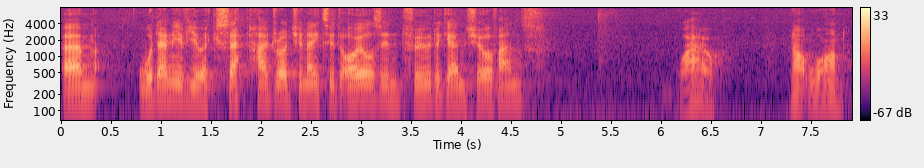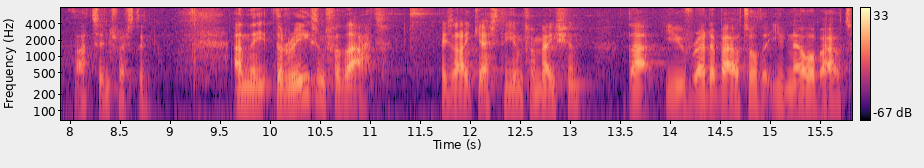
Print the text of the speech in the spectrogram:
Um, would any of you accept hydrogenated oils in food? Again, show of hands. Wow, not one. That's interesting. And the, the reason for that is, I guess, the information that you've read about or that you know about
